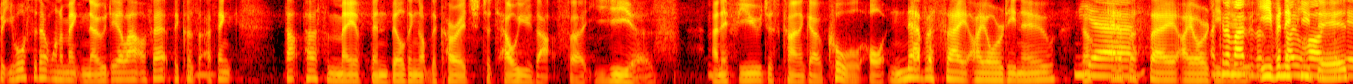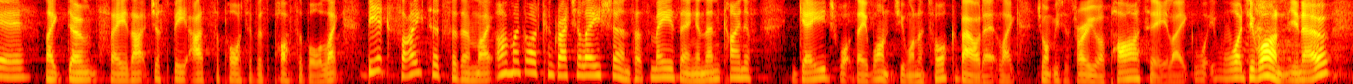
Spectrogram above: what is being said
but you also don't want to make no deal out of it because I think that person may have been building up the courage to tell you that for years and if you just kind of go, cool, or never say, I already knew. Don't yeah. ever say, I already I knew. Even so if you did, like, don't say that. Just be as supportive as possible. Like, be excited for them. Like, oh my God, congratulations. That's amazing. And then kind of gauge what they want. Do you want to talk about it? Like, do you want me to throw you a party? Like, wh- what do you want? You know?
